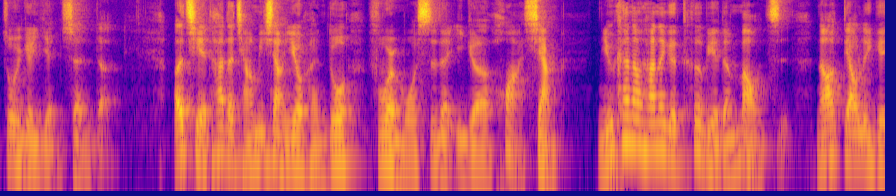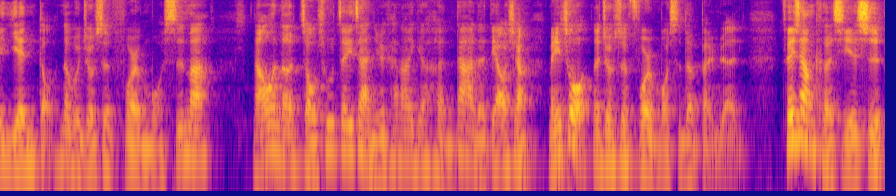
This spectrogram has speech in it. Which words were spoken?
做一个衍生的。而且它的墙壁上也有很多福尔摩斯的一个画像，你会看到他那个特别的帽子，然后叼了一个烟斗，那不就是福尔摩斯吗？然后呢，走出这一站，你会看到一个很大的雕像，没错，那就是福尔摩斯的本人。非常可惜的是，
